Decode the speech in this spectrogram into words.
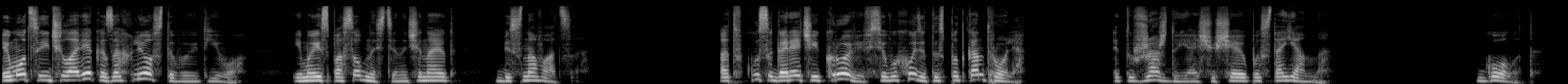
Эмоции человека захлестывают его, и мои способности начинают бесноваться. От вкуса горячей крови все выходит из-под контроля. Эту жажду я ощущаю постоянно. Голод.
